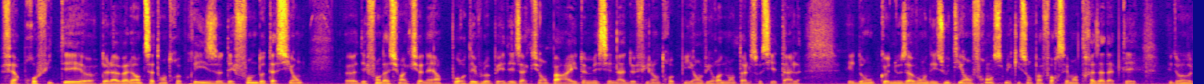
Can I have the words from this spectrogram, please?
faire profiter euh, de la valeur de cette entreprise des fonds de dotation, des fondations actionnaires, pour développer des actions pareilles de mécénat, de philanthropie environnementale, sociétale. Et donc nous avons des outils en France, mais qui ne sont pas forcément très adaptés. Et donc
